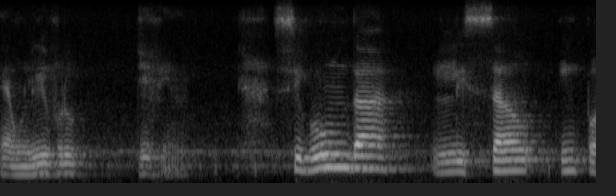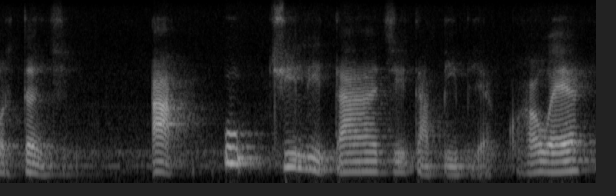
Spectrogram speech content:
é um livro divino. Segunda lição importante: a utilidade da Bíblia. Qual é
